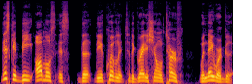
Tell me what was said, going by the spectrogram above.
This could be almost as the the equivalent to the greatest show on turf when they were good.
